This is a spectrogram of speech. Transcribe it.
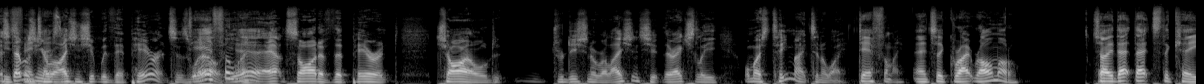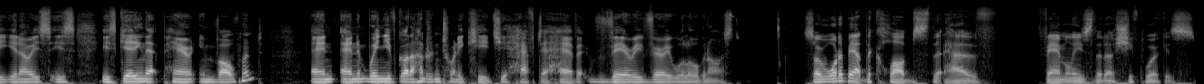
establishing is a relationship with their parents as well. Definitely. Yeah, outside of the parent child traditional relationship, they're actually almost teammates in a way. Definitely, and it's a great role model. So that that's the key, you know, is is is getting that parent involvement, and and when you've got 120 kids, you have to have it very very well organised. So what about the clubs that have families that are shift workers?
